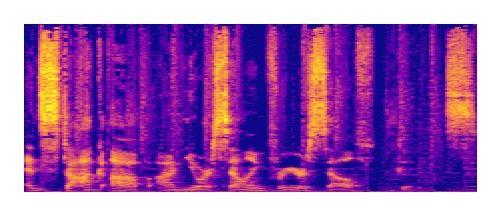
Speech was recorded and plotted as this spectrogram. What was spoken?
and stock up on your Selling for Yourself goodies.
